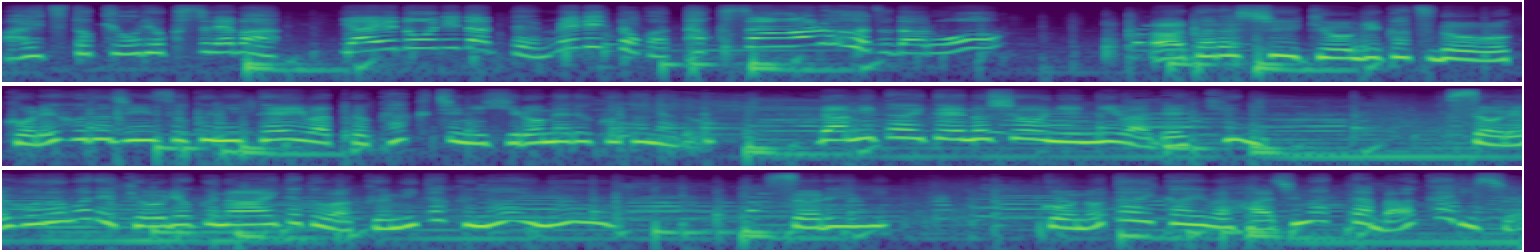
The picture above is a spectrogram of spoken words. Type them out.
あいつと協力すれば八重堂にだってメリットがたくさんあるはずだろ？新しい競技活動をこれほど迅速にテイワット各地に広めることなどダミ大帝の商人にはできぬ。それほどまで強力な相手とは組みたくないの。それにこの大会は始まったばかりじゃ。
